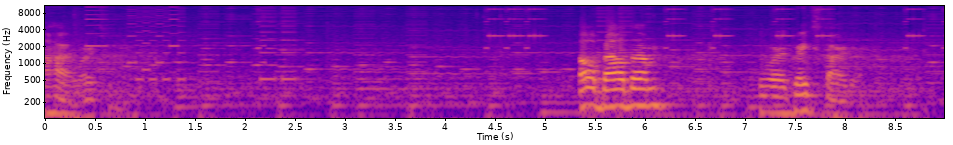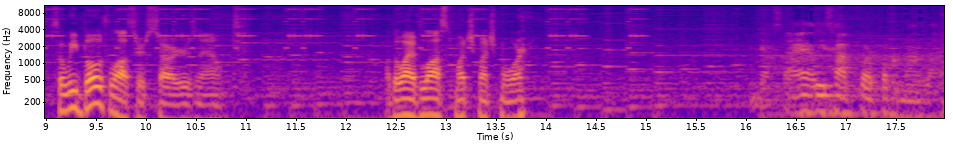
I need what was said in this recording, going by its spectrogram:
Not how it works. Oh, Beldum, you were a great starter. So we both lost our starters now. Although I've lost much, much more. Yes, I at least have four Pokemon left.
